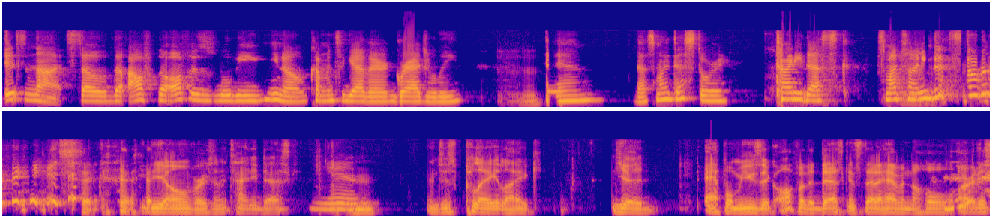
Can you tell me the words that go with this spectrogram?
it's not. So the off the office will be, you know, coming together gradually, Mhm. and that's my desk story. Tiny desk. It's my tiny desk story. Do your own version of Tiny Desk yeah. Mhm. and just play like your Apple Music off of the desk instead of having the whole artist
